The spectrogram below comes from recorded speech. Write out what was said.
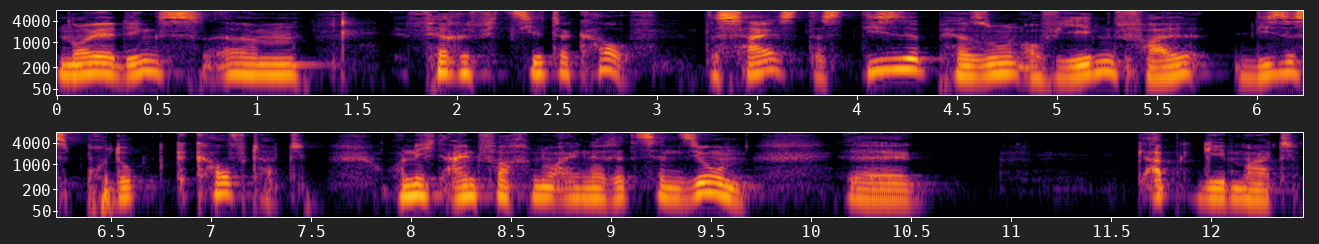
neuerdings ähm, verifizierter Kauf. Das heißt, dass diese Person auf jeden Fall dieses Produkt gekauft hat und nicht einfach nur eine Rezension äh, abgegeben hat.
